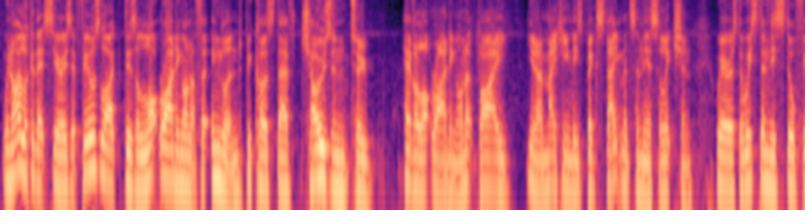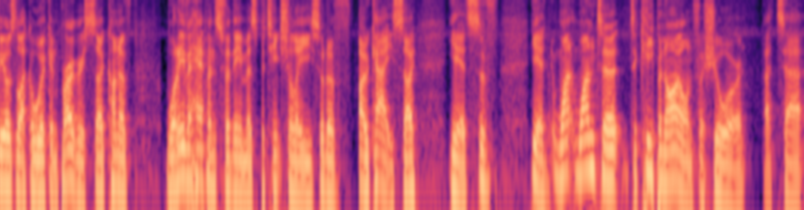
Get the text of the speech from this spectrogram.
when I look at that series, it feels like there's a lot riding on it for England because they've chosen to have a lot riding on it by you know making these big statements in their selection, whereas the West Indies still feels like a work in progress. So kind of whatever happens for them is potentially sort of okay. So yeah, it's sort of, yeah one one to to keep an eye on for sure. But uh,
